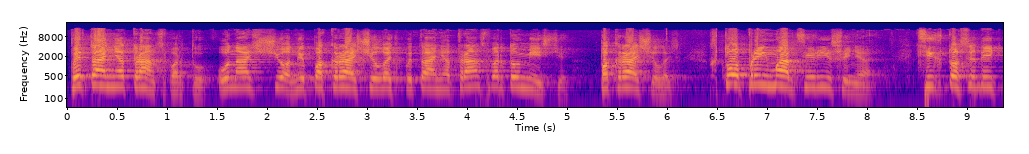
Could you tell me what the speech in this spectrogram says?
Питання транспорту. У нас що, не покращилось питання транспорту в місті? Покращилось. Хто приймав ці рішення? Ті, хто сидить,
